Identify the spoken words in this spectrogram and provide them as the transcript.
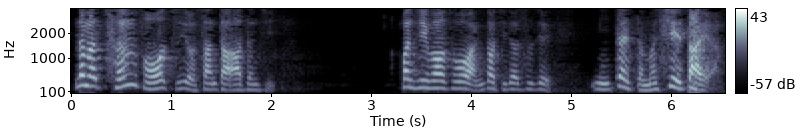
那么成佛只有三大阿僧祇。换句话说啊，你到极乐世界，你再怎么懈怠啊，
